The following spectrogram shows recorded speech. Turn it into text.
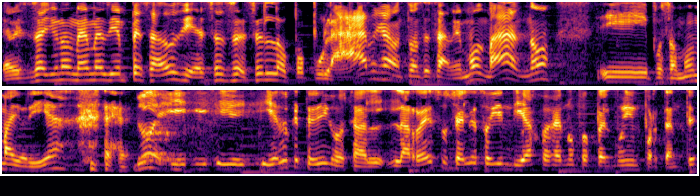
Y a veces hay unos memes bien pesados y eso es, lo popular, entonces sabemos más, ¿no? Y pues somos mayoría. no, y, es lo que te digo, o sea, las redes sociales hoy en día juegan un papel muy importante.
